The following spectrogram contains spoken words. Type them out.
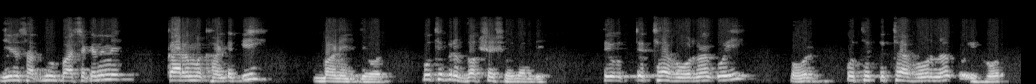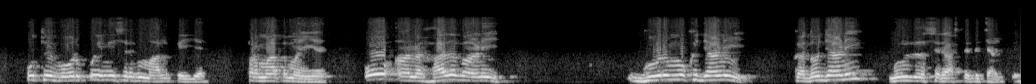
ਜਿਹਨੂੰ ਸਤਿਗੁਰੂ ਪਾਤਸ਼ਾਹ ਕਹਿੰਦੇ ਨੇ, ਕਰਮ ਖੰਡ ਕੀ? ਬਾਣੀ ਜੋਤ। ਉੱਥੇ ਫਿਰ ਬਖਸ਼ਿਸ਼ ਹੋ ਜਾਂਦੀ। ਤੇ ਉੱਥੇ ਹੋਰ ਨਾ ਕੋਈ, ਹੋਰ, ਉੱਥੇ ਤਿੱਥਾ ਹੋਰ ਨਾ ਕੋਈ ਹੋਰ। ਉੱਥੇ ਹੋਰ ਕੋਈ ਨਹੀਂ, ਸਿਰਫ ਮਾਲਕ ਹੀ ਹੈ, ਪਰਮਾਤਮਾ ਹੀ ਹੈ। ਉਹ ਅਨਹਦ ਬਾਣੀ, ਗੁਰਮੁਖ ਜਾਣੀ, ਕਦੋਂ ਜਾਣੀ? ਗੁਰੂ ਦੇ ਦੱਸੇ ਰਸਤੇ ਤੇ ਚੱਲ ਕੇ।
